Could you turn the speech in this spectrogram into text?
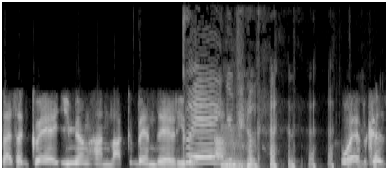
this. I said 꽤 유명한 락 밴드의 꽤 리더였다. 유명한. Well, because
